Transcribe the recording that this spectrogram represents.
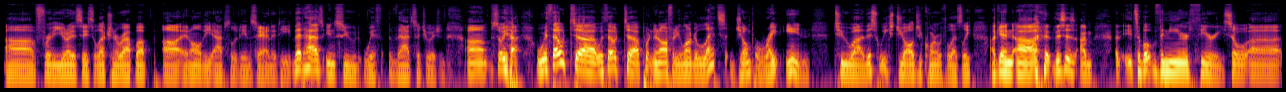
uh, for the United States election to wrap up uh, and all the absolute insanity that has ensued with that situation. Um, so yeah, without uh, without uh, putting it off any longer, let's jump right in to uh, this week's geology corner with Leslie. Again, uh, this is I'm. It's about veneer theory. So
